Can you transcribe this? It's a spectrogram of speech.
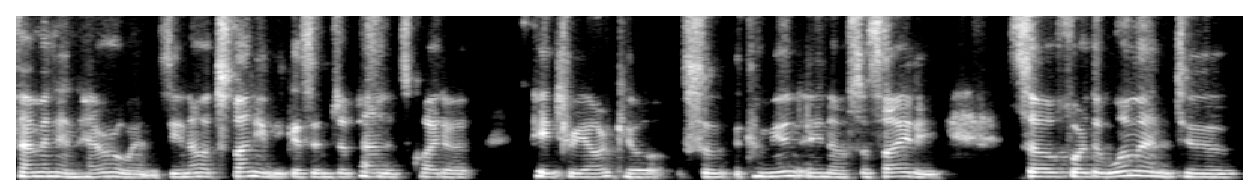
feminine heroines. You know, it's funny because in Japan it's quite a patriarchal so community, you know, society. So for the woman to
